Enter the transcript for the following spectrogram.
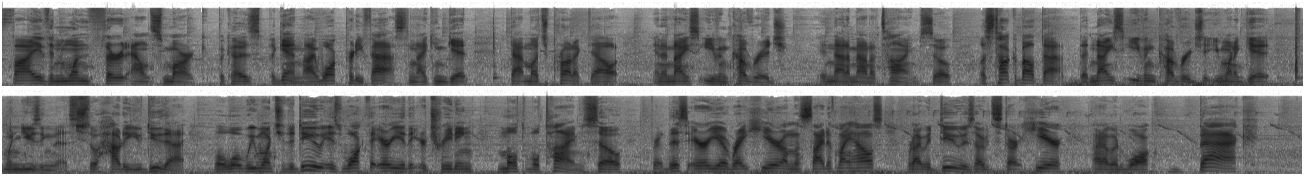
five and one third ounce mark because again, I walk pretty fast and I can get that much product out in a nice even coverage in that amount of time. So let's talk about that, the nice even coverage that you wanna get when using this. So how do you do that? Well, what we want you to do is walk the area that you're treating multiple times. So for this area right here on the side of my house, what I would do is I would start here and I would walk back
